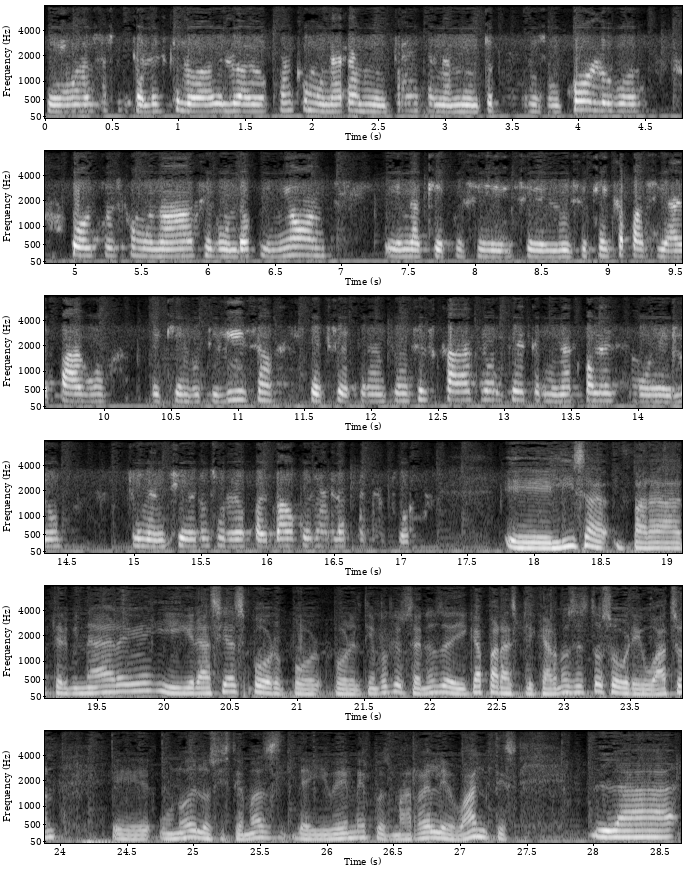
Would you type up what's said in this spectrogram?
eh, unos hospitales que lo, lo adoptan como una herramienta de entrenamiento para los oncólogos, otros como una segunda opinión en la que pues, se, se deduce que hay capacidad de pago de quien lo utiliza, etcétera. Entonces cada cliente determina cuál es el modelo financiero sobre el cual va a operar la plataforma. Eh, Lisa, para terminar, eh, y gracias por, por, el tiempo que usted nos dedica para explicarnos esto sobre Watson, eh, uno de los sistemas de IBM pues, más relevantes. La,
